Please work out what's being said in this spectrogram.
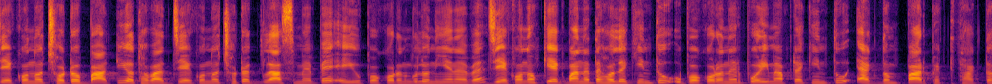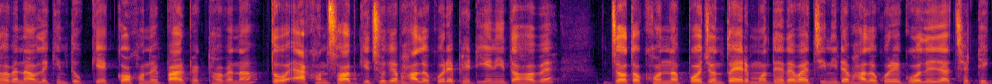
যে কোনো ছোট বাটি অথবা যে কোনো ছোট গ্লাস মেপে এই উপকরণগুলো নিয়ে নেবে। যে কোনো কেক বানাতে হলে কিন্তু উপকরণের পরিমাপটা কিন্তু একদম পারফেক্ট থাকতে হবে, নাহলে কিন্তু কেক কখনোই পারফেক্ট হবে না। তো এখন সব কিছুকে ভালো করে ফেটিয়ে নিতে হবে। যতক্ষণ না পর্যন্ত এর মধ্যে দেওয়া চিনিটা ভালো করে গলে যাচ্ছে, ঠিক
